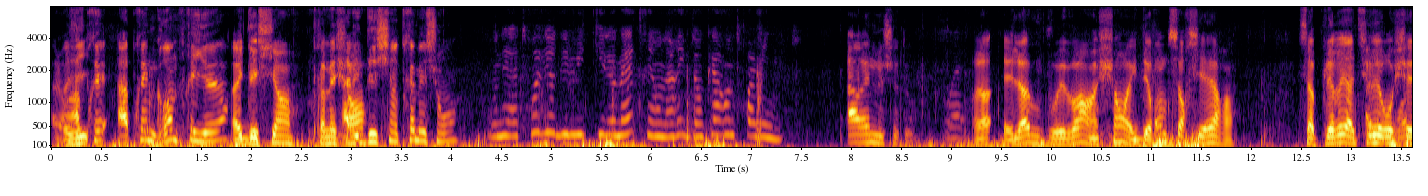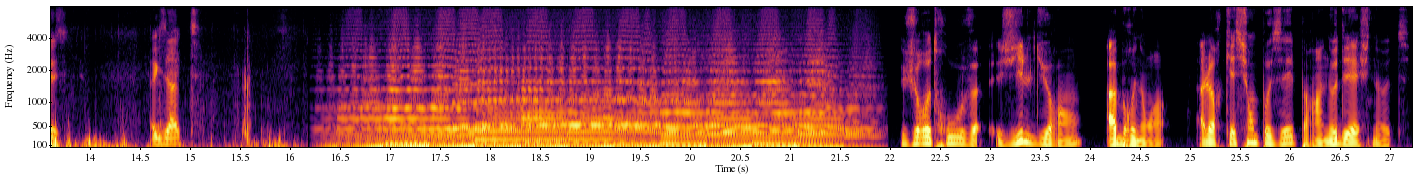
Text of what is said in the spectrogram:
Alors après, après une grande frayeur, Avec des chiens très méchants. avec des chiens très méchants, On est à 3,8 km et on arrive dans 43 minutes. à Rennes-le-Château. Voilà. Et là, vous pouvez voir un champ avec des rondes sorcières. Ça plairait à tirer À rocher. droite. Exact. Je retrouve Gilles Durand à Brunois. Alors, question posée par un ODF Note.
